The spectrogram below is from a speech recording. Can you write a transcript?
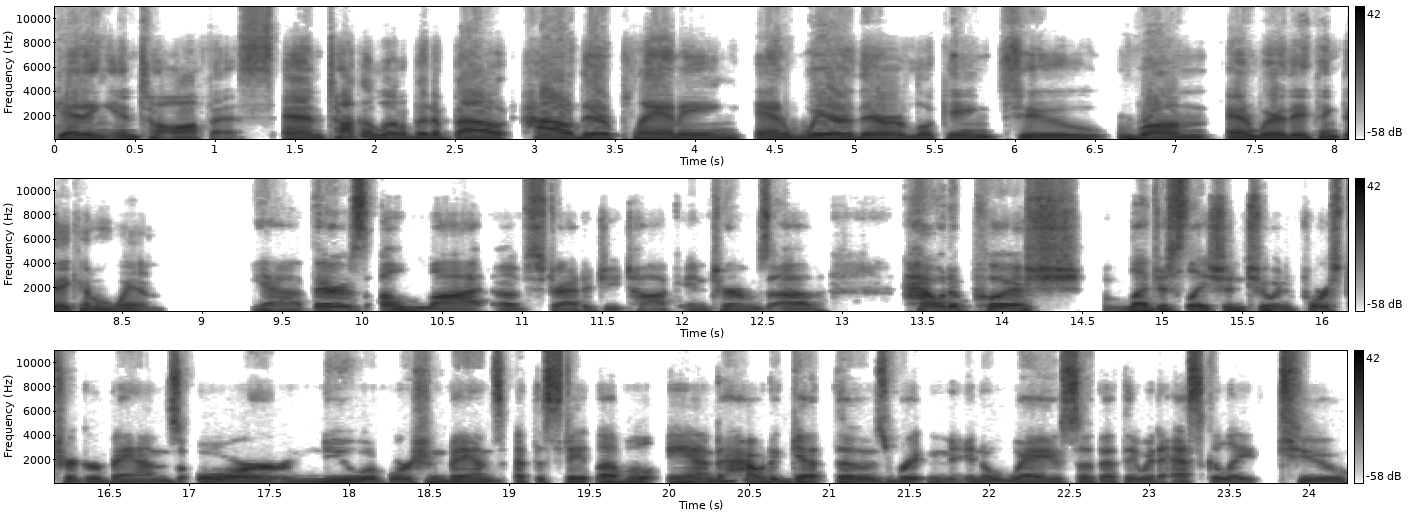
getting into office and talk a little bit about how they're planning and where they're looking to run and where they think they can win. Yeah, there's a lot of strategy talk in terms of how to push legislation to enforce trigger bans or new abortion bans at the state level and mm-hmm. how to get those written in a way so that they would escalate to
